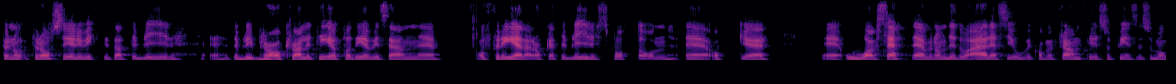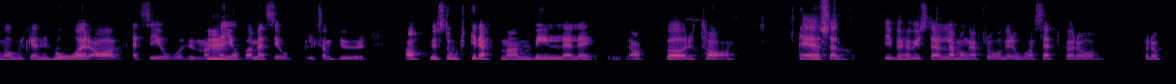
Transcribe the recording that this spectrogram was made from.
för, för oss är det viktigt att det blir, eh, det blir bra kvalitet på det vi sen eh, offererar och att det blir spot on. Eh, och oavsett, även om det då är SEO vi kommer fram till, så finns det så många olika nivåer av SEO och hur man mm. kan jobba med SEO, liksom hur, ja, hur stort grepp man vill eller ja, bör ta. så vi behöver ju ställa många frågor oavsett för att, för att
